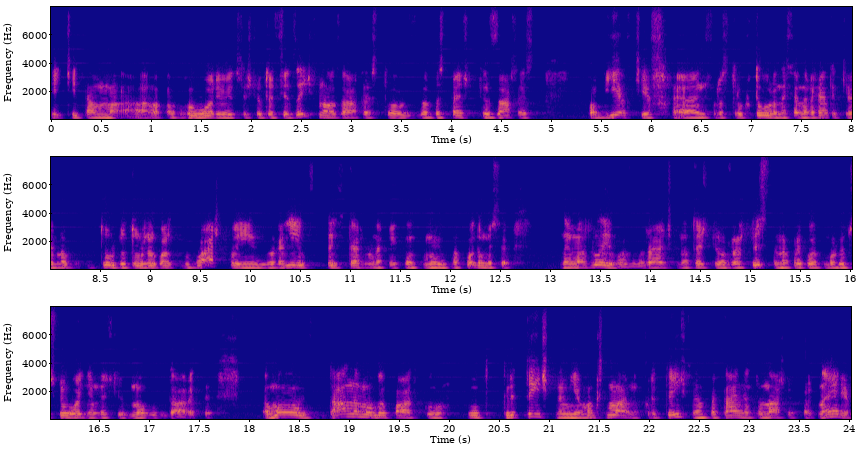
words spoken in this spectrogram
які там е, обговорюються щодо фізичного захисту, забезпечити захист об'єктів е, інфраструктурних енергетики ну дуже дуже важко, і взагалі в цих термінах, в яких ми знаходимося, неможливо, зважаючи на те, що расисти, наприклад, можуть сьогодні вночі знову вдарити. Тому в даному випадку тут критичним є максимально критичним питання до наших партнерів,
